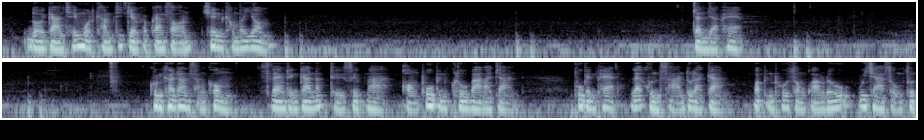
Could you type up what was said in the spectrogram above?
ำโดยการใช้หมวดคำที่เกี่ยวกับการสอน เช่นคำว่าย่อมจรรยาแพทย์ คุณค่าด้านสังคม แสดงถึงการนับถือสืบมาของผู้เป็นครูบาอาจารย์ ผู้เป็นแพทย์และขุนศาลตุลาการ ว่าเป็นผู้ทรงความรู้วิชาสูงสุด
